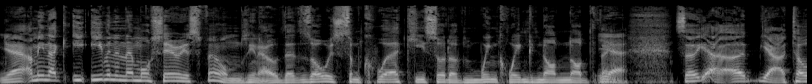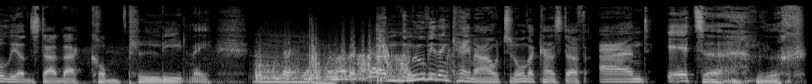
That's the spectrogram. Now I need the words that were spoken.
Yeah, I mean, like e- even in their more serious films, you know, there's always some quirky sort of wink, wink, nod, nod thing. Yeah. So yeah, uh, yeah, I totally understand that completely. Um, the movie then came out and all that kind of stuff, and it, uh, ugh,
